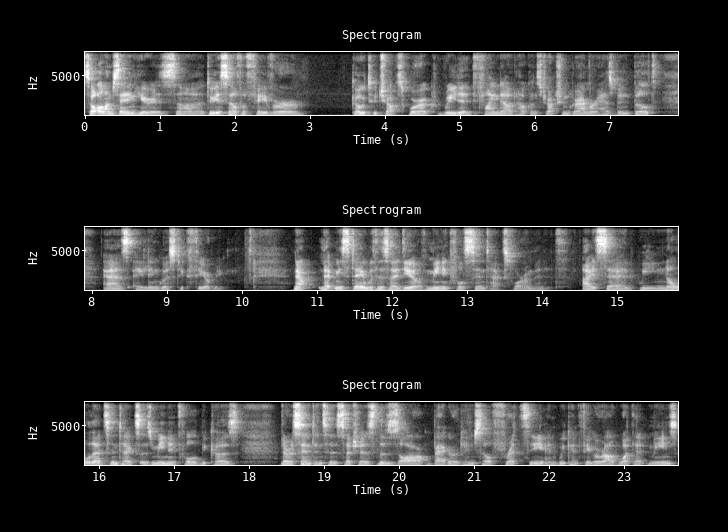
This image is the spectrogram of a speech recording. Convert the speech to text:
So all I'm saying here is uh, do yourself a favor, go to Chuck's work, read it, find out how construction grammar has been built as a linguistic theory. Now, let me stay with this idea of meaningful syntax for a minute. I said we know that syntax is meaningful because there are sentences such as the Zog beggared himself fretzy and we can figure out what that means.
